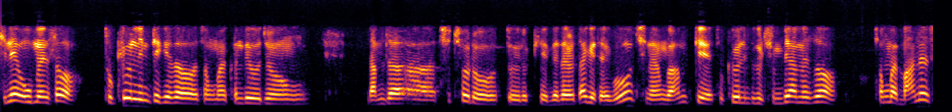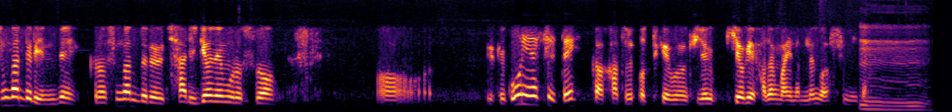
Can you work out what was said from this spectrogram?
지내오면서 도쿄올림픽에서 정말 근대오종 남자 최초로 또 이렇게 메달을 따게 되고 진아 형과 함께 도쿄올림픽을 준비하면서 정말 많은 순간들이 있는데 그런 순간들을 잘 이겨냄으로써 어, 이렇게 골인했을 때가 가장 어떻게 보면 기억, 기억 에 가장 많이 남는 것 같습니다. 음,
